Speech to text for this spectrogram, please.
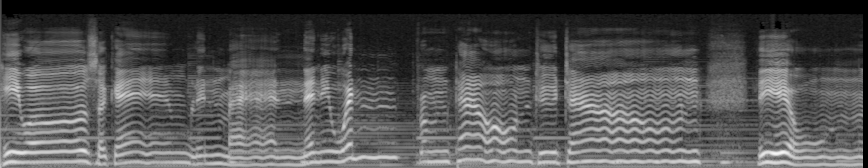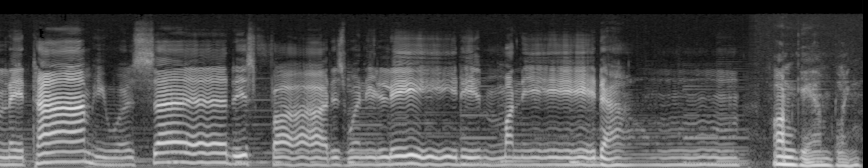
he was a gambling man, and he went from town to town. The only time he was satisfied is when he laid his money down on gambling.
